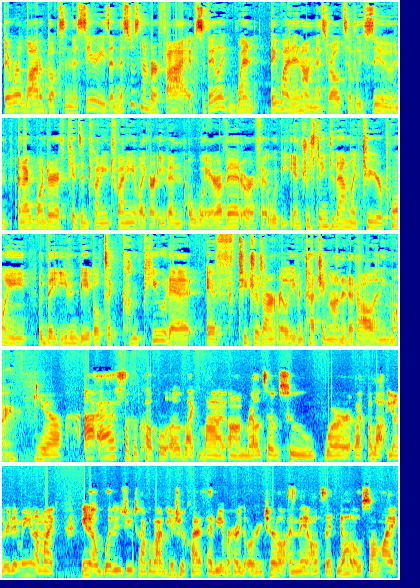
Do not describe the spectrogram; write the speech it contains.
there were a lot of books in this series and this was number 5. So they like went they went in on this relatively soon. And I wonder if kids in 2020 like are even aware of it or if it would be interesting to them like to your point, would they even be able to compute it if teachers aren't really even touching on it at all anymore? Yeah. I asked like a couple of like my um, relatives who were like a lot younger than me, and I'm like, you know, what did you talk about in history class? Have you ever heard the Oregon Trail? And they all said no. So I'm like,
